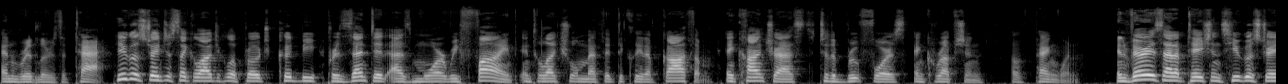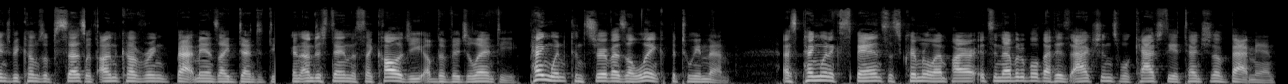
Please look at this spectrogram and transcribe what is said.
and Riddler's attack. Hugo Strange's psychological approach could be presented as more refined intellectual method to clean up Gotham, in contrast to the brute force and corruption of Penguin. In various adaptations, Hugo Strange becomes obsessed with uncovering Batman's identity and understanding the psychology of the vigilante. Penguin can serve as a link between them. As Penguin expands his criminal empire, it's inevitable that his actions will catch the attention of Batman.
